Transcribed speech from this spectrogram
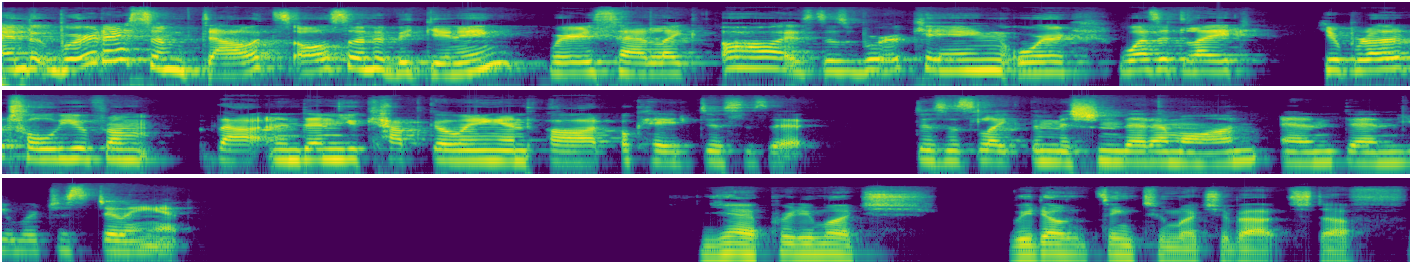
and were there some doubts also in the beginning where you said like, oh, is this working? Or was it like your brother told you from that and then you kept going and thought, okay, this is it. This is like the mission that I'm on. And then you were just doing it. yeah pretty much we don't think too much about stuff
